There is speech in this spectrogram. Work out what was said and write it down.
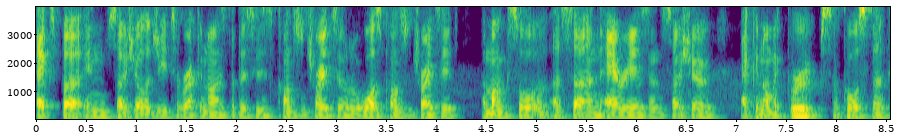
expert in sociology to recognize that this is concentrated or was concentrated among sort of certain areas and socio-economic groups. Of course, the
